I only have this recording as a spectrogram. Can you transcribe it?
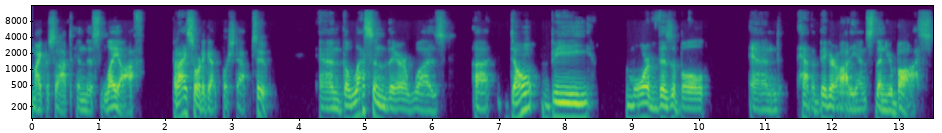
Microsoft in this layoff, but I sort of got pushed out too. And the lesson there was uh, don't be more visible and have a bigger audience than your boss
